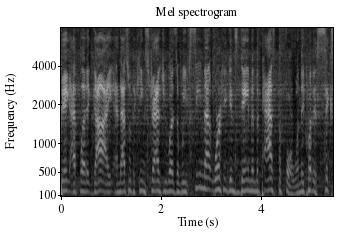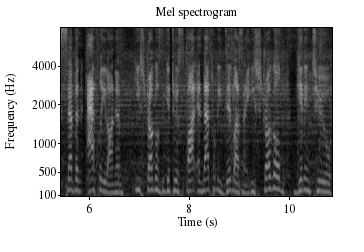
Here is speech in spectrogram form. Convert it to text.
big athletic guy, and that's what the Kings' strategy was. And we've seen that work against Dame in the past before. When they put a six-seven athlete on him, he struggles to get to his spot, and that's what he did last night. He struggled getting to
